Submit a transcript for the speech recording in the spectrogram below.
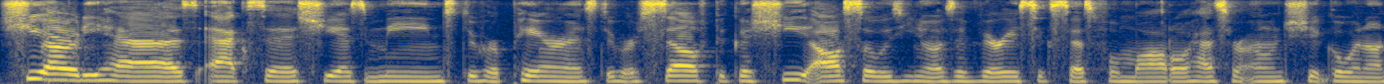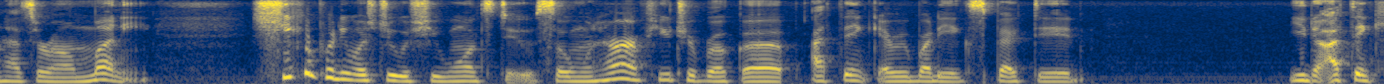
she already has access she has means through her parents through herself because she also is you know is a very successful model has her own shit going on has her own money she can pretty much do what she wants to so when her and future broke up i think everybody expected you know i think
